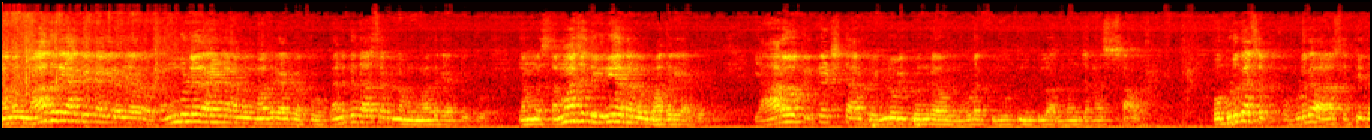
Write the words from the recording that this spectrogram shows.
ನಮಗೆ ಮಾದರಿ ಆಗ್ಬೇಕಾಗಿರೋದು ಯಾರು? ಸಂಗೊಳ್ಳಿ ರಾಯಣ್ಣ ನಮಗೆ ಮಾದರಿ ಆಗ್ಬೇಕು. ಕನಕದಾಸರು ನಮಗೆ ಮಾದರಿ ಆಗ್ಬೇಕು. ನಮ್ಮ ಸಮಾಜದ ಹಿರಿಯರು ನಮಗೆ ಮಾದರಿ ಆಗ್ಬೇಕು. ಯಾರೋ ಕ್ರಿಕೆಟ್ ಸ್ಟಾರ್ ಬೆಂಗಳೂರಿಗೆ ಬಂದ್ರೆ ಅವ್ರು ನೋಡಕ್ ನುಗ್ಲು ಹನ್ನೊಂದು ಜನ ಸಾವು. ಒಬ್ಬ ಹುಡುಗ ಸತ್ ಒಬ್ಬ ಹುಡುಗ ಸತ್ತಿದ್ದ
